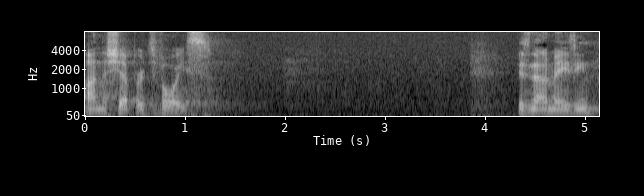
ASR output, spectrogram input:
on the shepherd's voice. Isn't that amazing?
